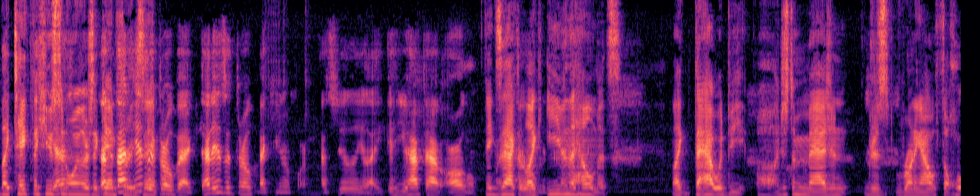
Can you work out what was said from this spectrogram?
Like take the Houston Oilers again that for is a throwback. That is a throwback uniform. That's really like if you have to have all of them. Exactly, like and even the helmets. Like that would be oh, just imagine just running out with the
